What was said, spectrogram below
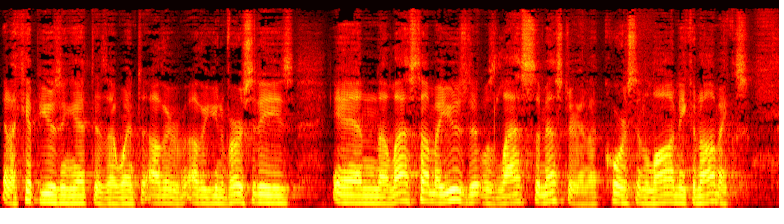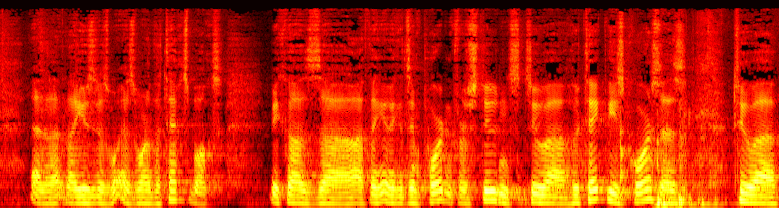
And I kept using it as I went to other, other universities. And the last time I used it was last semester in a course in law and economics. And I used it as, as one of the textbooks because uh, I, think, I think it's important for students to, who take these courses to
